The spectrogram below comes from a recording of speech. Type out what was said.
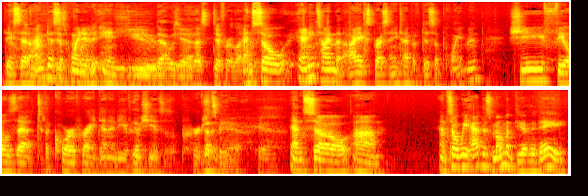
They That said I'm me. disappointed in you. That was yeah, me. that's different. Language. And so, anytime that I express any type of disappointment, she feels that to the core of her identity of who Yep. she is as a person. That's me. yeah, yeah. And so, um, and so we had this moment the other day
